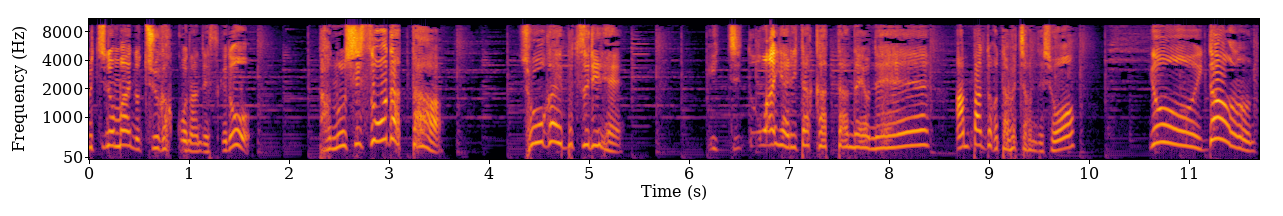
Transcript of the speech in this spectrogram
うちの前の中学校なんですけど、楽しそうだった障害物リレー。一度はやりたかったんだよね。アンパンとか食べちゃうんでしょ？よーい、ドン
